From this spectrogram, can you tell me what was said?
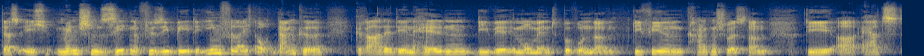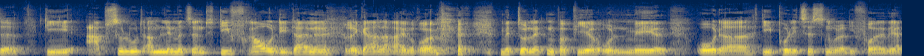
dass ich Menschen segne, für sie bete, ihnen vielleicht auch danke, gerade den Helden, die wir im Moment bewundern, die vielen Krankenschwestern, die äh, Ärzte, die absolut am Limit sind, die Frau, die deine Regale einräumt mit Toilettenpapier und Mehl oder die Polizisten oder die Feuerwehr.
